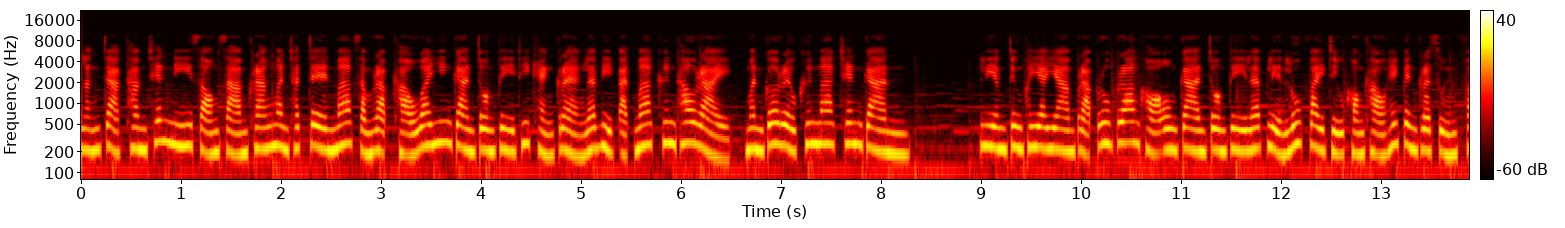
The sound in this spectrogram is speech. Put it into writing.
หลังจากทำเช่นนี้สองสามครั้งมันชัดเจนมากสำหรับเขาว่ายิ่งการโจมตีที่แข็งแกร่งและบีบอัดมากขึ้นเท่าไหร่ มันก็เร็วขึ้นมากเช่นกันเลียมจึงพยายามปรับรูปร่างขององค์การโจมตีและเปลี่ยนลูกไฟจิ๋วของเขาให้เป็นกระสุนไฟ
